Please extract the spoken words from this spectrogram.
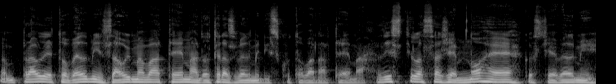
Pravde je to veľmi zaujímavá téma, doteraz veľmi diskutovaná téma. Zistilo sa, že mnohé, ako ste veľmi e,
